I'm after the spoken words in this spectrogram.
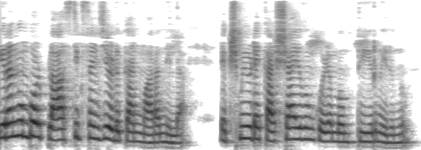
ഇറങ്ങുമ്പോൾ പ്ലാസ്റ്റിക് സഞ്ചി എടുക്കാൻ മറന്നില്ല. ലക്ഷ്മിയുടെ കഷായവും കുഴമ്പും തീർന്നിരുന്നു.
